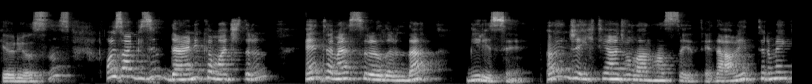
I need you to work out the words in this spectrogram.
görüyorsunuz. O yüzden bizim dernek amaçların en temel sıralarından birisi. Önce ihtiyacı olan hastayı tedavi ettirmek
